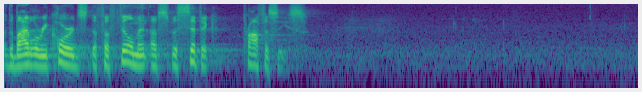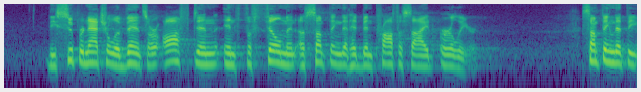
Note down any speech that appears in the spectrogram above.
the Bible records the fulfillment of specific prophecies. these supernatural events are often in fulfillment of something that had been prophesied earlier. Something that the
